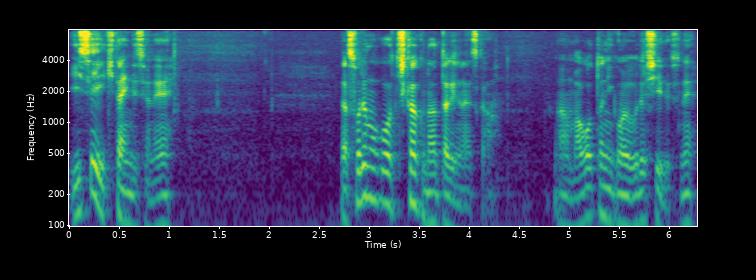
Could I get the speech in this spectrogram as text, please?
伊勢行きたいんですよね。だそれもこう近くなったわけじゃないですか。まあ、誠にこれ嬉しいですね。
